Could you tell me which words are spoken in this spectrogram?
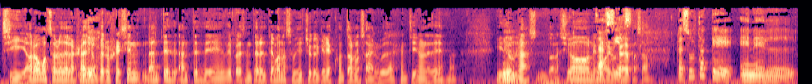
Sí, ahora vamos a hablar de la radio, pero recién, antes, antes de, presentar el tema, nos habías dicho que querías contarnos algo de Argentino Ledesma y de mm. unas donaciones o algo que había pasado. Resulta que en el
